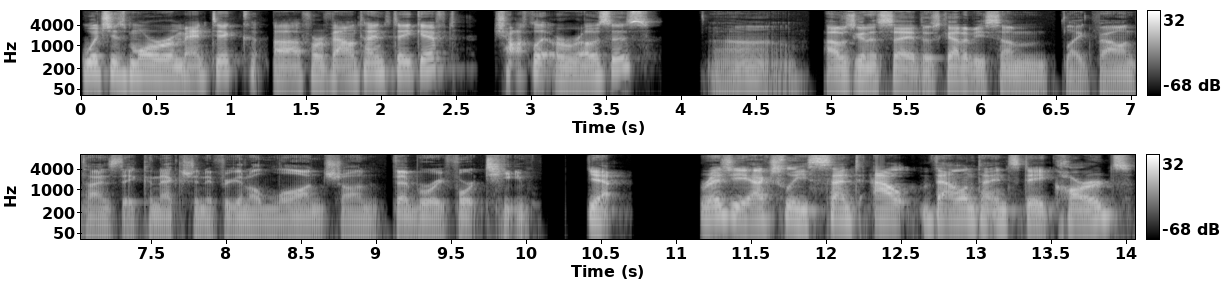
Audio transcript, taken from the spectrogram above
which is more romantic uh, for a Valentine's Day gift, chocolate or roses. Oh, I was gonna say there's got to be some like Valentine's Day connection if you're gonna launch on February 14th. Yeah. Reggie actually sent out Valentine's Day cards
